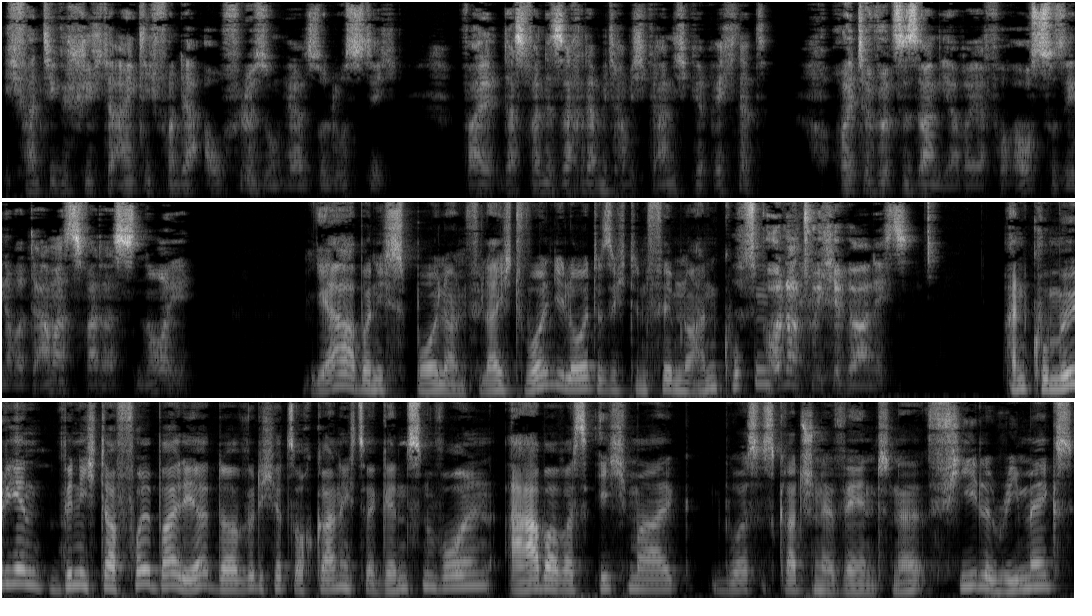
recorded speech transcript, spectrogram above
Ich fand die Geschichte eigentlich von der Auflösung her so lustig. Weil das war eine Sache, damit habe ich gar nicht gerechnet. Heute würdest du sagen, ja, war ja vorauszusehen, aber damals war das neu. Ja, aber nicht spoilern. Vielleicht wollen die Leute sich den Film nur angucken. Spoilern tue ich hier gar nichts. An Komödien bin ich da voll bei dir. Da würde ich jetzt auch gar nichts ergänzen wollen. Aber was ich mal, du hast es gerade schon erwähnt, ne? Viele Remakes.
